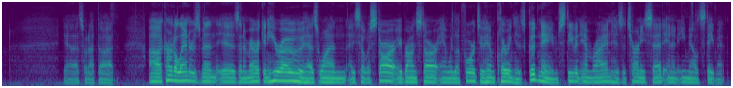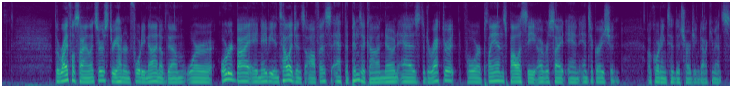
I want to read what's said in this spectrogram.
Yeah, that's what I thought. Uh, Colonel Landersman is an American hero who has won a Silver Star, a Bronze Star, and we look forward to him clearing his good name, Stephen M. Ryan, his attorney said in an emailed statement. The rifle silencers, 349 of them, were ordered by a Navy intelligence office at the Pentagon known as the Directorate for Plans, Policy, Oversight, and Integration, according to the charging documents.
